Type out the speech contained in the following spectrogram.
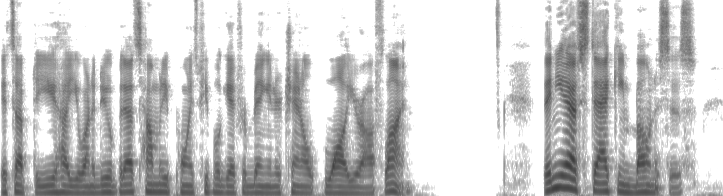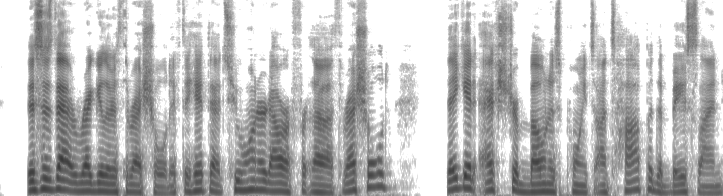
It's up to you how you want to do it, but that's how many points people get for being in your channel while you're offline. Then you have stacking bonuses. This is that regular threshold. If they hit that 200 hour uh, threshold, they get extra bonus points on top of the baseline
